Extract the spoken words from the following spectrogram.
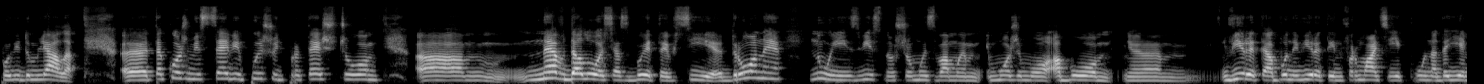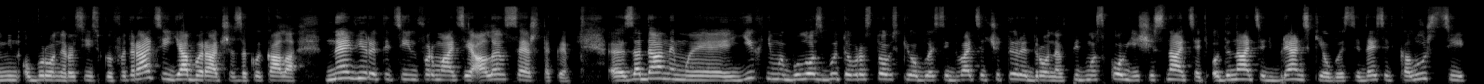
повідомляла. Е, Також місцеві пишуть про те, що не вдалося збити всі дрони. Ну і звісно, що ми з вами можемо або ем, вірити, або не вірити інформації, яку надає Міноборони Російської Федерації. Я би радше закликала не вірити цій інформації, але все ж таки, е, за даними їхніми, було збито в Ростовській області 24 дрона, в Підмосков'ї 16, 11 в Брянській області, 10 Калужці,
